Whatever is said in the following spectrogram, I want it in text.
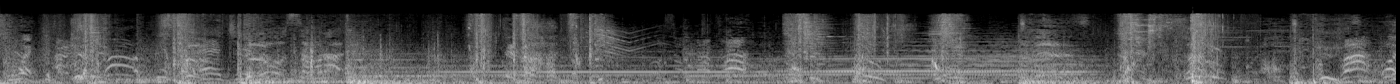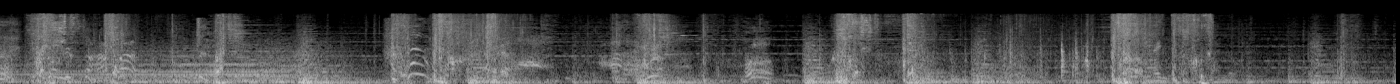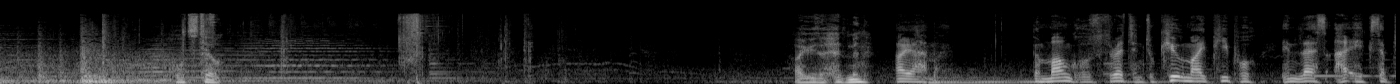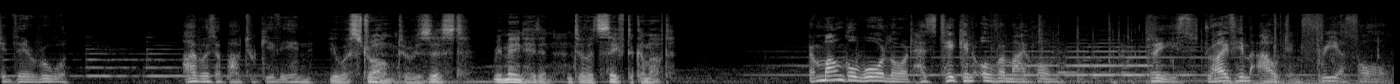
Edgy, oh, samurai. Thanks, headman? I am. The Mongols threatened to kill my people unless I accepted their rule. I was about to give in. You were strong to resist. Remain hidden until it's safe to come out. The Mongol warlord has taken over my home. Please, drive him out and free us all.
